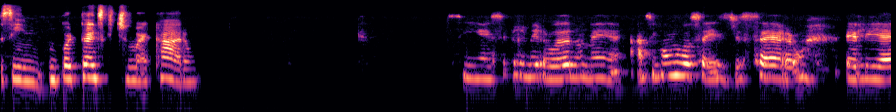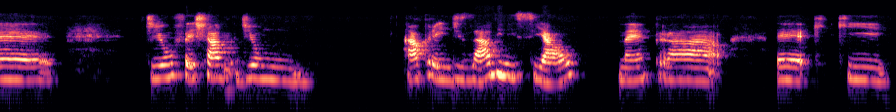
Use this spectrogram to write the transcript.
assim importantes que te marcaram? Sim, esse primeiro ano, né? Assim como vocês disseram, ele é de um fechar, de um aprendizado inicial né? Para é, que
